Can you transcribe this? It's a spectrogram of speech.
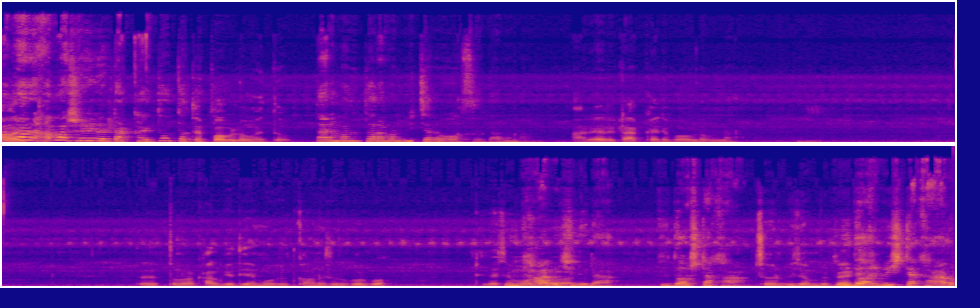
আমার আমার শরীরে টাক খাই তো তাতে প্রবলেম হয় তো। তার মানে তোর আবার বিচারও আছে জানো না? আরে আরে টাক খাইলে প্রবলেম না। তোমরা কালকে দিয়ে আমি ওষুধ খাওয়ানো শুরু করব। ঠিক আছে মোটা তুই দশটা খা। চর্বি জমবে তুই দশ বিশটা খা আরও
